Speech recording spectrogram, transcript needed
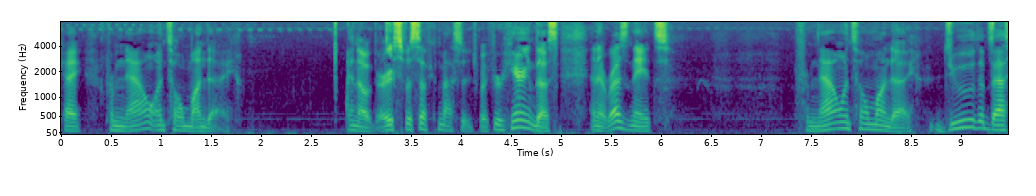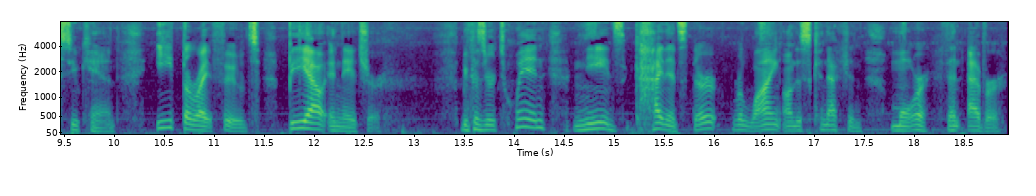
okay, from now until Monday. I know, a very specific message, but if you're hearing this and it resonates, from now until Monday, do the best you can. Eat the right foods. Be out in nature. Because your twin needs guidance. They're relying on this connection more than ever.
